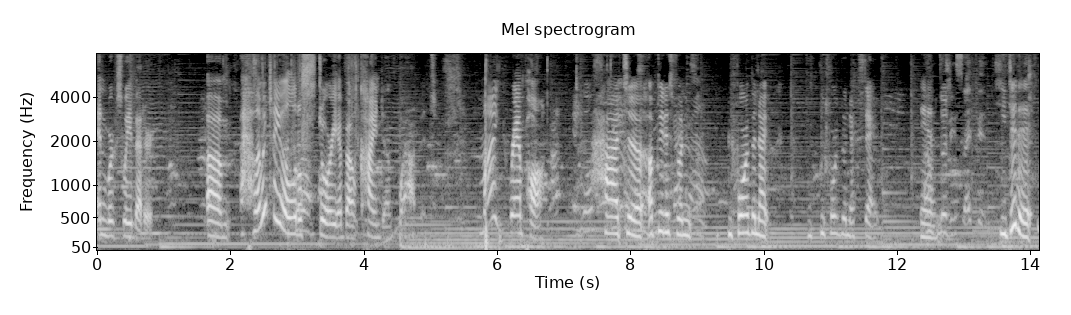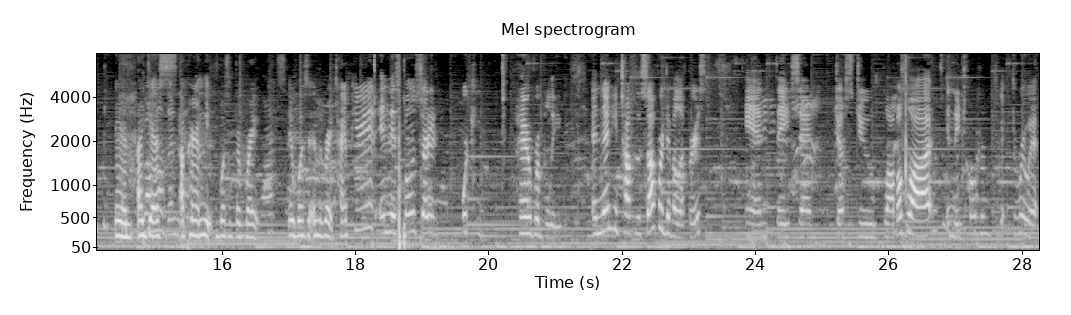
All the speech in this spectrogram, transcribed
and works way better. Um, let me tell you a little story about kind of what happened. My grandpa had to update his phone before the night before the next day. And he did it, and I guess apparently it wasn't the right it wasn't in the right time period, and his phone started working terribly. And then he talked to the software developers, and they said just do blah blah blah, and they told him to get through it.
